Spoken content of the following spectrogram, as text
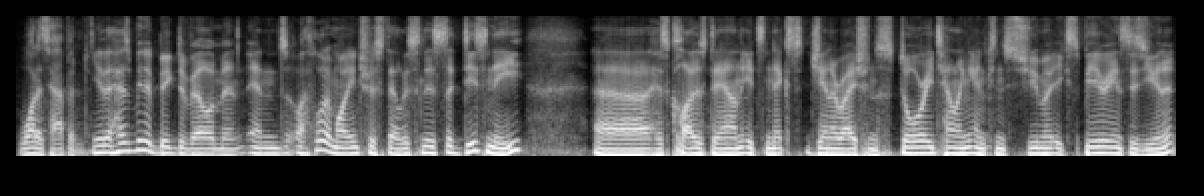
What has happened? Yeah, there has been a big development, and I thought it might interest our listeners. So, Disney uh, has closed down its next generation storytelling and consumer experiences unit.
